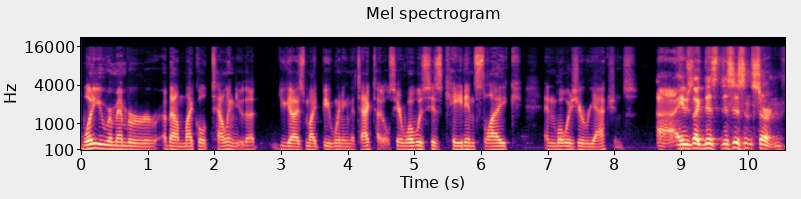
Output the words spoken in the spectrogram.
What do you remember about Michael telling you that you guys might be winning the tag titles here? What was his cadence like, and what was your reactions? uh, he was like, "This this isn't certain,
